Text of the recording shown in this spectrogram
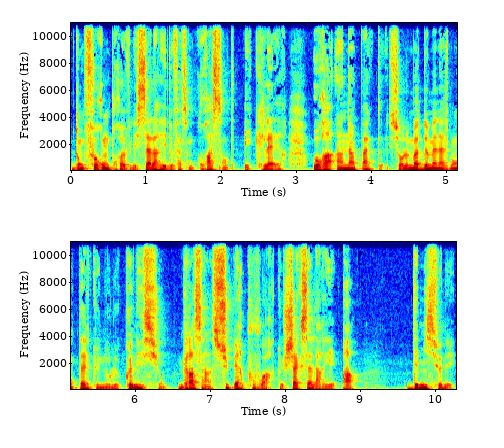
dont feront preuve les salariés de façon croissante et claire aura un impact sur le mode de management tel que nous le connaissions grâce à un super pouvoir que chaque salarié a, démissionner.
